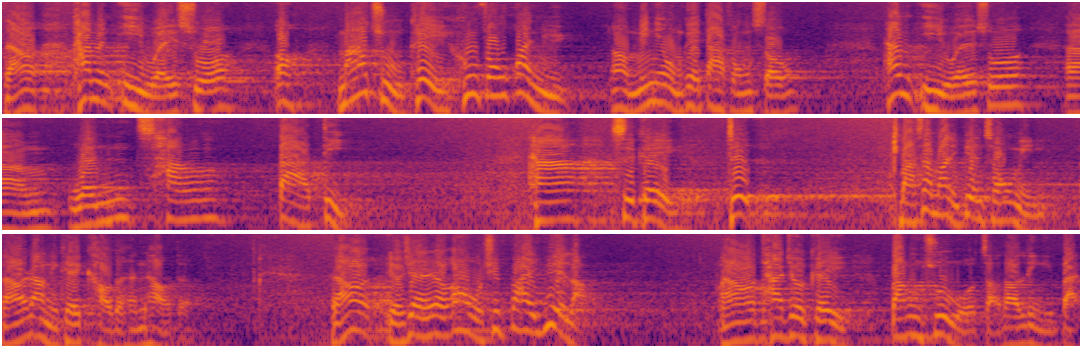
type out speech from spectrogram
然后他们以为说，哦，妈祖可以呼风唤雨，哦，明年我们可以大丰收。他们以为说，嗯，文昌大帝。他是可以，就马上把你变聪明，然后让你可以考得很好的。然后有些人说：“哦，我去拜月老，然后他就可以帮助我找到另一半。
